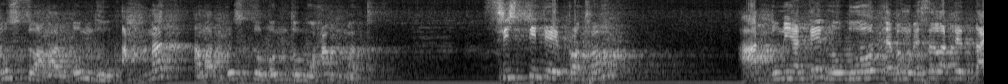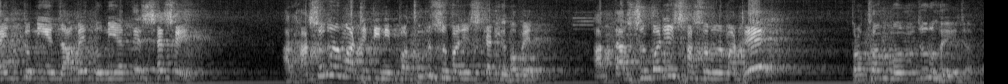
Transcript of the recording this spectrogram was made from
দোস্ত, আমার বন্ধু আহমদ, আমার দোস্ত বন্ধু মোহাম্মদ। সৃষ্টিতে প্রথম, আর দুনিয়াতে নবুয়ত এবং রেসালাতের দায়িত্ব নিয়ে যাবে দুনিয়াতে শেষে। আর হাসরের মাঠে তিনি প্রথম সুপারিশকারী হবেন, আর তার সুপারিশ হাসরের মাঠে প্রথম মঞ্জুর হয়ে যাবে।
